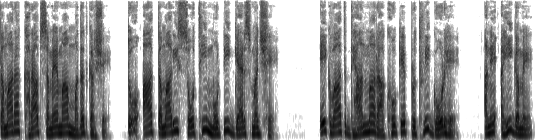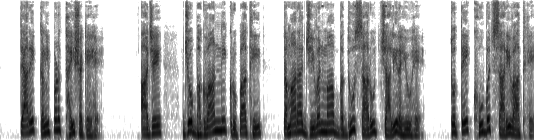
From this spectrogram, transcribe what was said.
તમારા ખરાબ સમયમાં મદદ કરશે તો આ તમારી સૌથી મોટી ગેરસમજ છે એક વાત ધ્યાનમાં રાખો કે પૃથ્વી ગોળ છે અને અહીં ગમે ત્યારે કંઈ પણ થઈ શકે છે આજે જો ભગવાનની કૃપાથી તમારા જીવનમાં બધું સારું ચાલી રહ્યું છે તો તે ખૂબ જ સારી વાત છે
